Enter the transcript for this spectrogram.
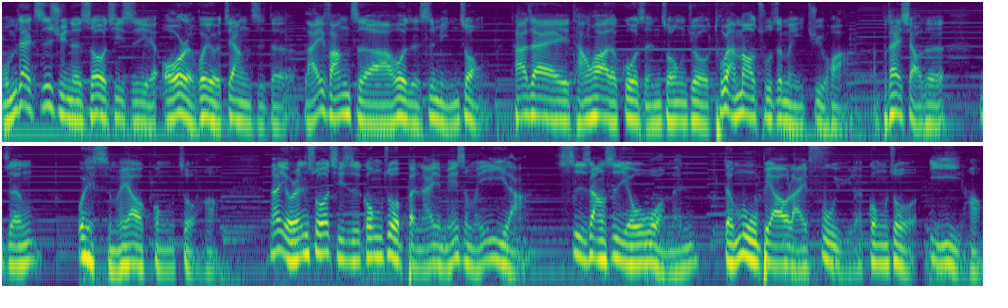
我们在咨询的时候，其实也偶尔会有这样子的来访者啊，或者是民众。他在谈话的过程中，就突然冒出这么一句话：不太晓得人为什么要工作哈。那有人说，其实工作本来也没什么意义啦。事实上是由我们的目标来赋予了工作意义哈。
